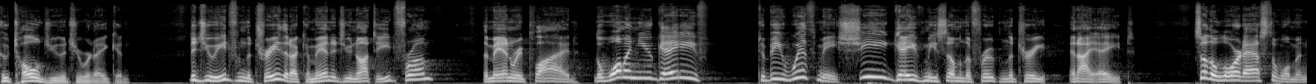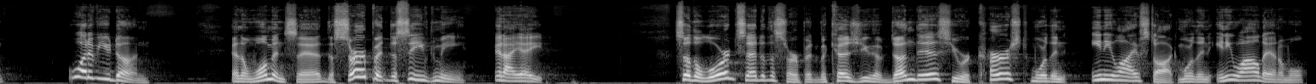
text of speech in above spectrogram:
Who told you that you were naked? Did you eat from the tree that I commanded you not to eat from? The man replied, The woman you gave to be with me, she gave me some of the fruit from the tree, and I ate. So the Lord asked the woman, What have you done? And the woman said, The serpent deceived me, and I ate. So the Lord said to the serpent, Because you have done this, you are cursed more than any livestock, more than any wild animal.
